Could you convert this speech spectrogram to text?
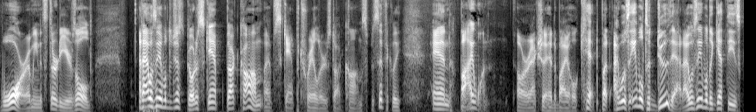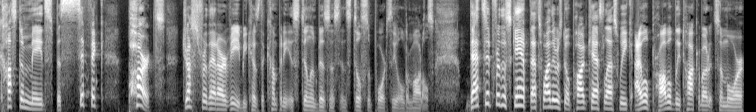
wore. I mean, it's 30 years old. And I was able to just go to scamp.com, uh, scamptrailers.com specifically, and buy one. Or actually I had to buy a whole kit, but I was able to do that. I was able to get these custom made specific parts just for that RV because the company is still in business and still supports the older models. That's it for the Scamp. That's why there was no podcast last week. I will probably talk about it some more.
